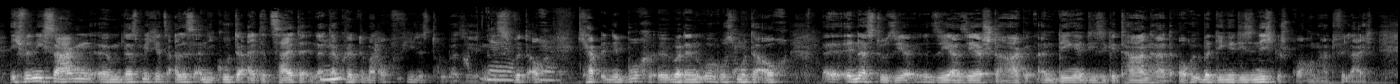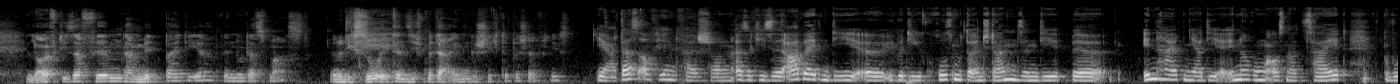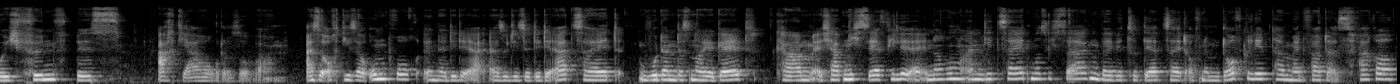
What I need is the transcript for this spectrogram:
Ich will nicht sagen, ähm, dass mich jetzt alles an die gute alte Zeit erinnert. Mhm. Da könnte man auch vieles drüber sehen. Ja, es wird auch, ja. ich habe in dem Buch über deine Urgroßmutter auch, erinnerst du sie, sie ja sehr stark an Dinge, die sie getan hat, auch über Dinge, die sie nicht gesprochen hat vielleicht. Läuft dieser Film da mit bei dir, wenn du das machst? Wenn du dich so intensiv mit der eigenen Geschichte beschäftigst? Ja, das auf jeden Fall schon. Also diese Arbeiten, die äh, über die Großmutter entstanden sind, die beinhalten ja die Erinnerung aus einer Zeit, wo ich fünf bis acht Jahre oder so war. Also auch dieser Umbruch in der DDR, also diese DDR-Zeit, wo dann das neue Geld kam. Ich habe nicht sehr viele Erinnerungen an die Zeit, muss ich sagen, weil wir zu der Zeit auf einem Dorf gelebt haben. Mein Vater ist Pfarrer.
